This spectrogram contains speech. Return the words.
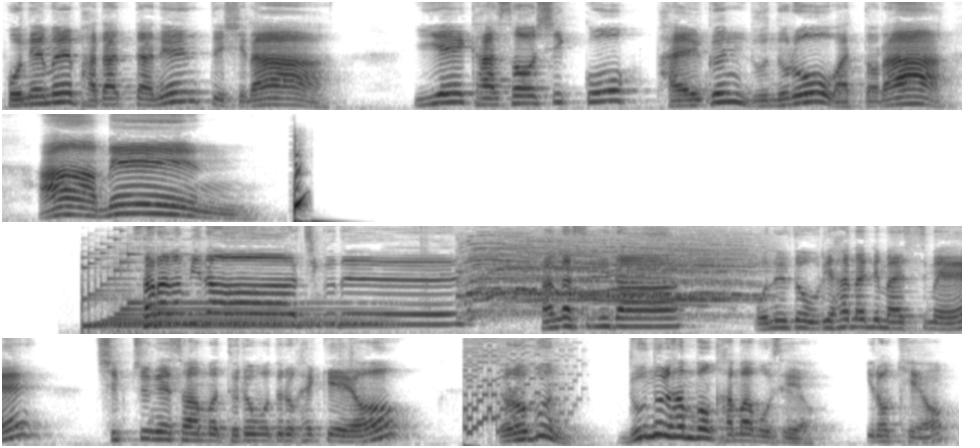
보냄을 받았다는 뜻이라. 이에 가서 씻고 밝은 눈으로 왔더라. 아멘. 사랑합니다, 친구들. 반갑습니다. 오늘도 우리 하나님 말씀에 집중해서 한번 들어보도록 할게요. 여러분, 눈을 한번 감아보세요. 이렇게요.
